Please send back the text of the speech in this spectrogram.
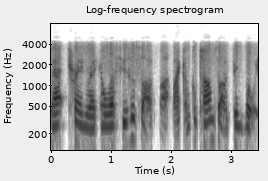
that train wreck unless he's a Zogbot, like Uncle Tom Zog, Big Bowie.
